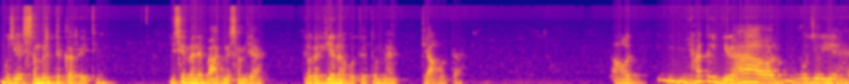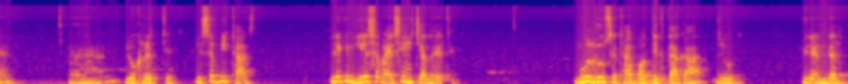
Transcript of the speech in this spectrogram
मुझे समृद्ध कर रही थी। जिसे मैंने बाद में समझा कि अगर ये ना होते तो मैं क्या होता। और यहाँ तक बिरहा और वो जो ये है लोक नृत्य ये सब भी था। लेकिन ये सब ऐसे ही चल रहे थे। मूल रूप से था बौद्धिकता का जो मेरे अंदर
